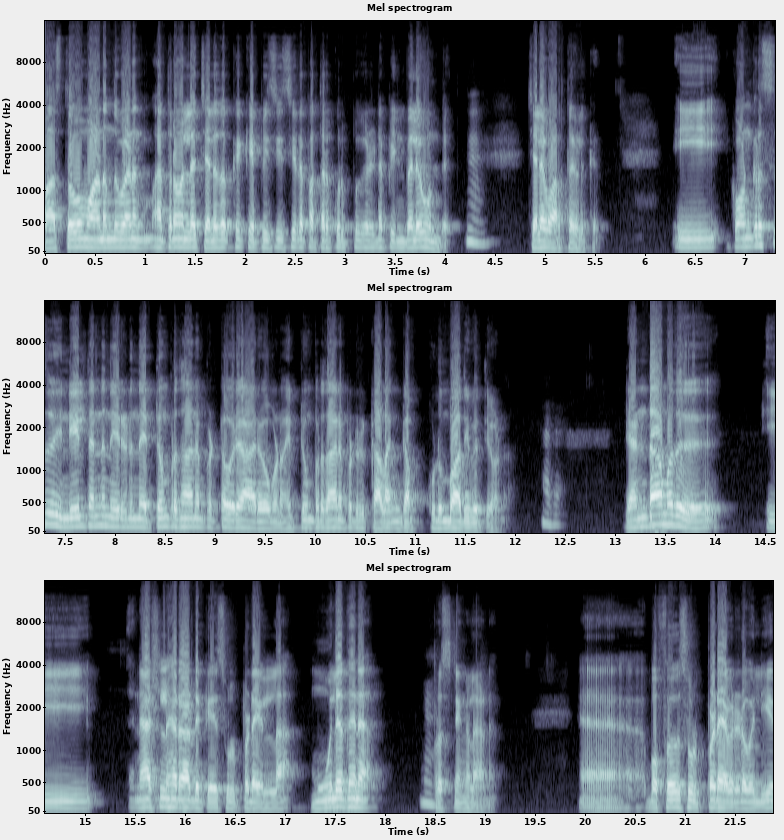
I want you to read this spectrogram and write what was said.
വാസ്തവമാണെന്ന് വേണം മാത്രമല്ല ചിലതൊക്കെ കെ പി സി സിയുടെ പത്രക്കുറിപ്പുകളുടെ പിൻബലവും ഉണ്ട് ചില വാർത്തകൾക്ക്. ഈ കോൺഗ്രസ് ഇന്ത്യയിൽ തന്നെ നേരിടുന്ന ഏറ്റവും പ്രധാനപ്പെട്ട ഒരു ആരോപണം ഏറ്റവും പ്രധാനപ്പെട്ട ഒരു കളങ്കം കുടുംബാധിപത്യമാണ്. രണ്ടാമത് ഈ നാഷണൽ ഹെറാൾഡ് കേസ് ഉൾപ്പെടെയുള്ള മൂലധന പ്രശ്നങ്ങളാണ്. ബൊഫേഴ്സ് ഉൾപ്പെടെ അവരുടെ വലിയ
